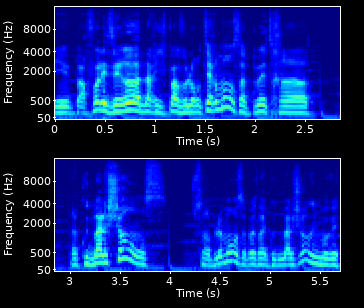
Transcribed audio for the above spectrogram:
Et parfois les erreurs n'arrivent pas volontairement, ça peut être un, coup de malchance. Tout simplement, ça peut être un coup de malchance, un mauvais,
